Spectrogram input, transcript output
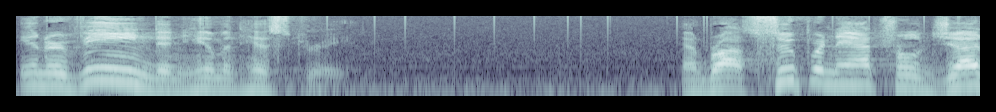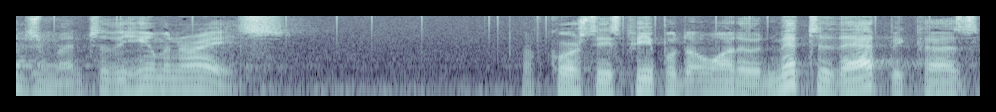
intervened in human history and brought supernatural judgment to the human race. Of course, these people don't want to admit to that because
